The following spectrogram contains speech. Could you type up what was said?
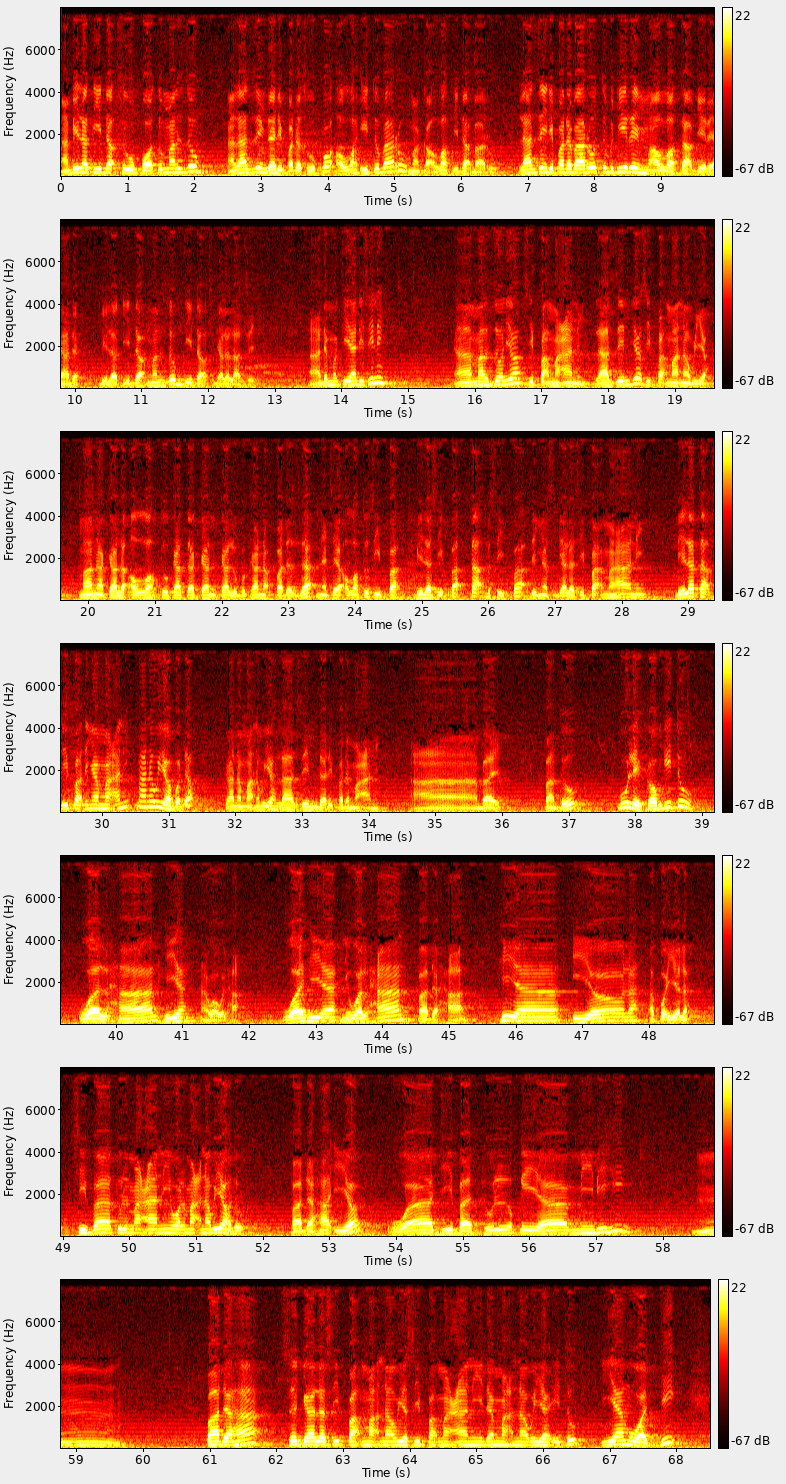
Ha, Bila tidak serupa tu malzum lazim daripada serupa Allah itu baru maka Allah tidak baru. Lazim daripada baru tu berjirim Allah tak berjirim ada. Bila tidak malzum tidak segala lazim. Ha, demikian di sini. Ha, malzum dia sifat ma'ani. Lazim dia sifat ma'nawiyah manakala Allah tu katakan kalau berkanak pada zat nescaya Allah tu sifat bila sifat tak bersifat dengan segala sifat ma'ani. Bila tak sifat dengan ma'ani ma'nawiyah pun tak kerana maknawiyah lazim daripada ma'ani. Ah baik. Lepas tu boleh kau begitu. Wal hal hiya ha wal hal. Wa hiya ni wal hal pada hal hiya ialah apa ialah? Sifatul ma'ani wal ma'nawiyah tu. Padahal ia wajibatul qiyami bihi. Hmm. Padahal segala sifat maknawiyah sifat ma'ani dan maknawiyah itu yang wajib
